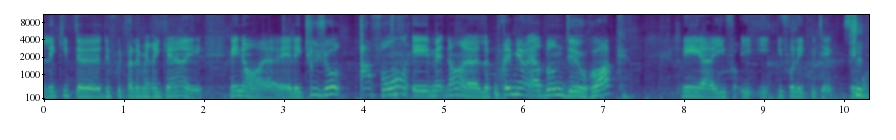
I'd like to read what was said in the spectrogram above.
l'équipe de, de football américain. Et, mais non, euh, elle est toujours à fond. Et maintenant, euh, le premier album de rock Mais euh, il faut, il, il- faut l'écouter. C'est bon.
